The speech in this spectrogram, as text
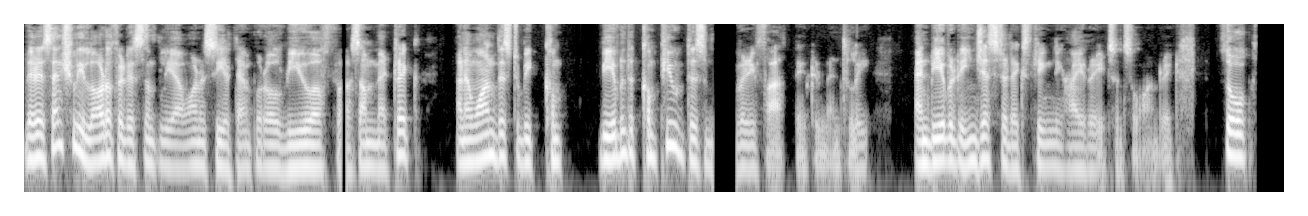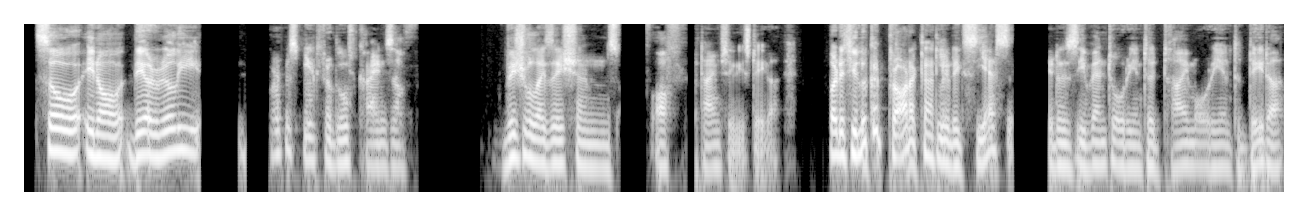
they're essentially a lot of it is simply I want to see a temporal view of uh, some metric, and I want this to be com- be able to compute this very fast incrementally and be able to ingest at extremely high rates and so on, right? So, so you know, they are really purpose built for those kinds of visualizations of time series data. But if you look at product analytics, yes, it is event oriented, time oriented data.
